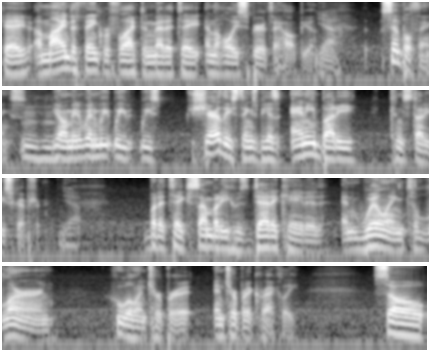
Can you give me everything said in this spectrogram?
okay, a mind to think, reflect, and meditate, and the Holy Spirit to help you. Yeah. Simple things. Mhm. You know, I mean, when we, we, we share these things because anybody can study Scripture, Yeah. but it takes somebody who's dedicated and willing to learn who will interpret it, interpret it correctly. So,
